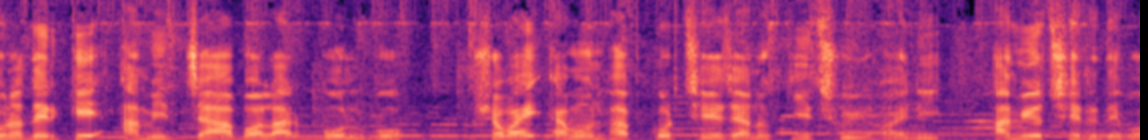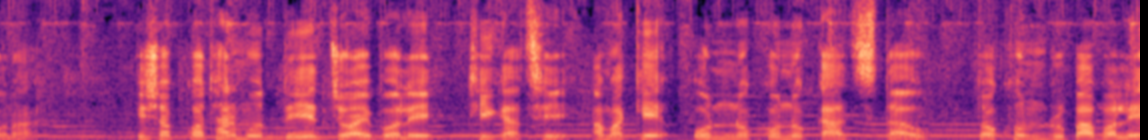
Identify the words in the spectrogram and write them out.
ওনাদেরকে আমি যা বলার বলব। সবাই এমন ভাব করছে যেন কিছুই হয়নি। আমিও ছেড়ে দেব না। এসব কথার মধ্যে জয় বলে, ঠিক আছে, আমাকে অন্য কোনো কাজ দাও। তখন রূপা বলে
